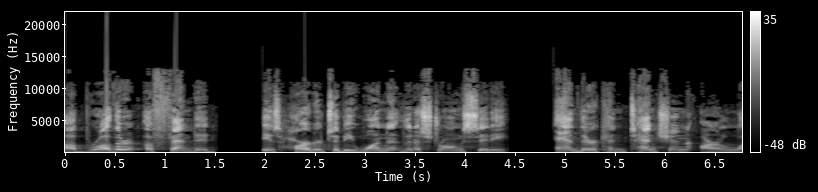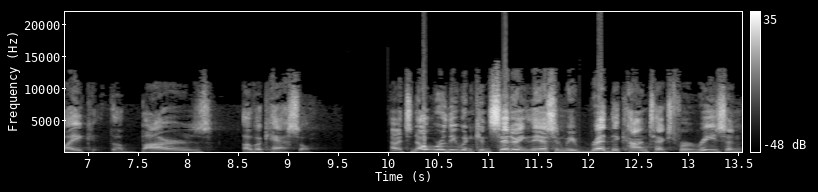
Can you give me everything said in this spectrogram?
A brother offended is harder to be won than a strong city, and their contention are like the bars of a castle. Now, it's noteworthy when considering this, and we read the context for a reason.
